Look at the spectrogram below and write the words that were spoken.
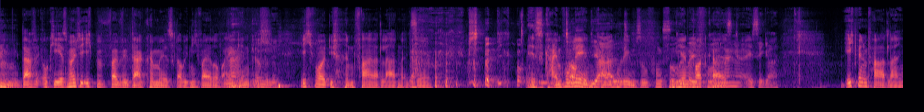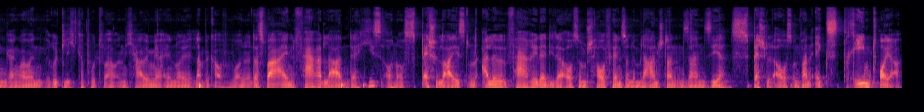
Darf, okay, jetzt möchte ich, weil wir, da können wir jetzt glaube ich nicht weiter drauf eingehen. wir ich, ich wollte über einen Fahrradladen erzählen. Entschuldigung. Ist kein Problem, Top, ja, kein. Problem. So funktioniert ein Worüber ich vorhin Podcast. lange- Ist egal. Ich bin im Fahrradladen gegangen, weil mein Rücklicht kaputt war und ich habe mir eine neue Lampe kaufen wollen. Und das war ein Fahrradladen, der hieß auch noch Specialized und alle Fahrräder, die da auch so im Schaufenster und im Laden standen, sahen sehr special aus und waren extrem teuer.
